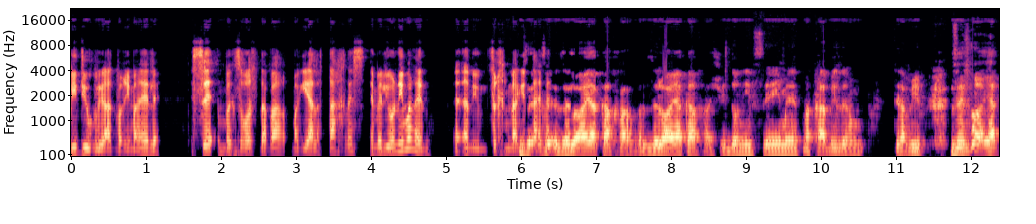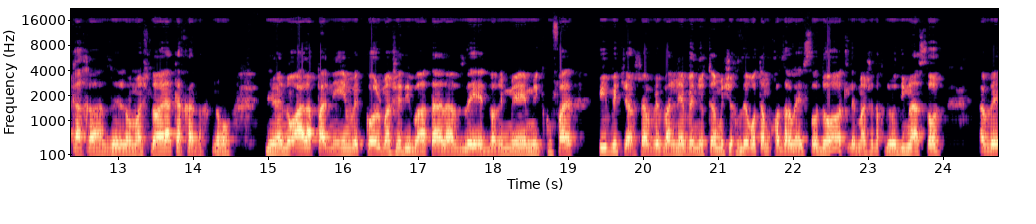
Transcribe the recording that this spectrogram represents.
בדיוק בגלל הדברים האלה. זה בסופו של דבר מגיע לתכלס, הם עליונים עלינו. אני צריכים להגיד את האמת. זה, זה לא היה ככה, אבל זה לא היה ככה, שדוניס אימן את מכבי, תל אביב, זה לא היה ככה, זה ממש לא היה ככה, אנחנו נראינו על הפנים וכל מה שדיברת עליו זה דברים אה, מתקופה איבית שעכשיו ון לבן יותר משחזר אותם, הוא חזר ליסודות, למה שאנחנו יודעים לעשות, אבל,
